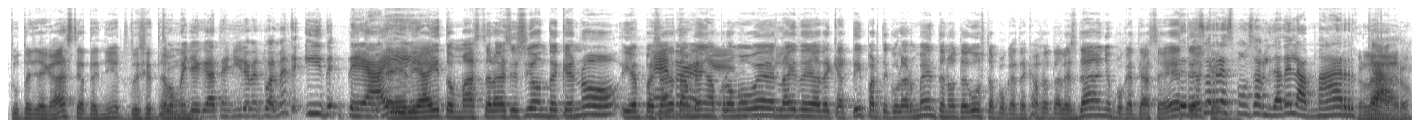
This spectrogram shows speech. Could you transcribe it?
tú te llegaste a teñir, tú hiciste Yo un- me llegué a teñir eventualmente y de, de ahí... Eh, de ahí tomaste la decisión de que no y empezaste Never también a promover la idea de que a ti particularmente no te gusta porque te causa tales daños, porque te hace esto Pero eso es responsabilidad de la marca. Claro.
